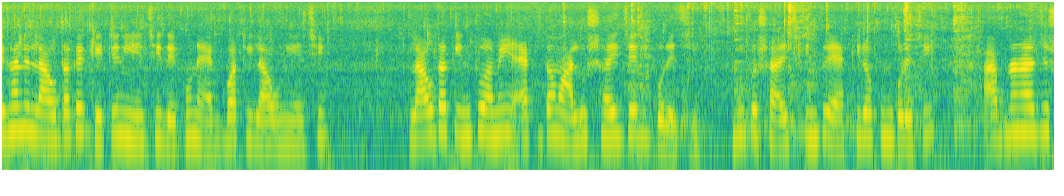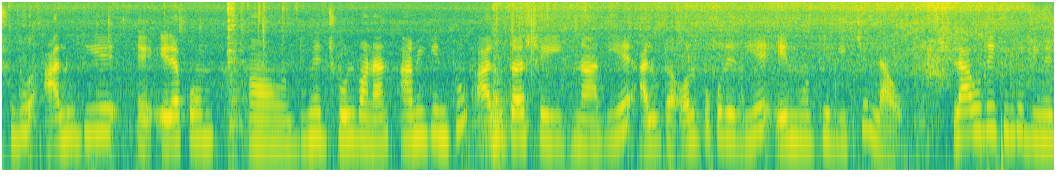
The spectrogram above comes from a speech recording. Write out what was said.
এখানে লাউটাকে কেটে নিয়েছি, দেখুন, এক বাটি লাউ নিয়েছি। লাউটা কিন্তু আমি একদম আলু সাইজেরই করেছি। দুটো সাইজ কিন্তু একই রকম করেছি। আপনারা যে শুধু আলু দিয়ে এরকম ডিমের ঝোল বানান, আমি কিন্তু আলুটা সেই না দিয়ে, আলুটা অল্প করে দিয়ে এর মধ্যে দিচ্ছে লাউ। লাউ দিয়ে কিন্তু ডিমের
